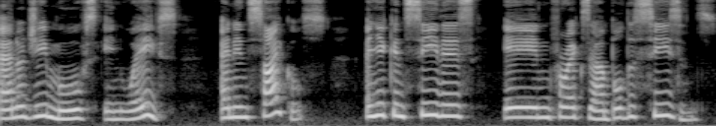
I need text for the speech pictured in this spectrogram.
Energy moves in waves and in cycles, and you can see this in, for example, the seasons.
